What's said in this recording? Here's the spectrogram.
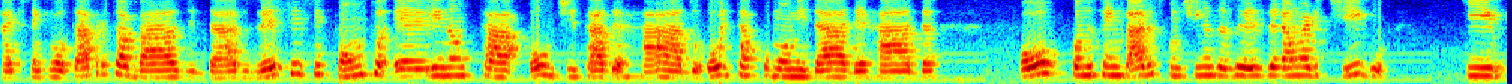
aí tu tem que voltar para tua base de dados, ver se esse ponto, ele não está ou digitado errado, ou ele está com uma unidade errada, ou quando tem vários pontinhos, às vezes é um artigo que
